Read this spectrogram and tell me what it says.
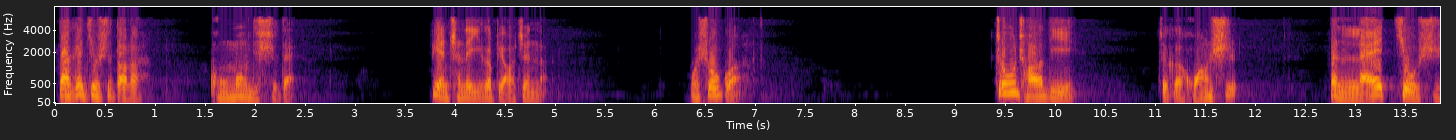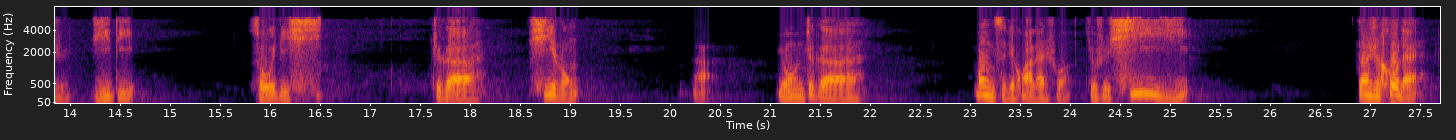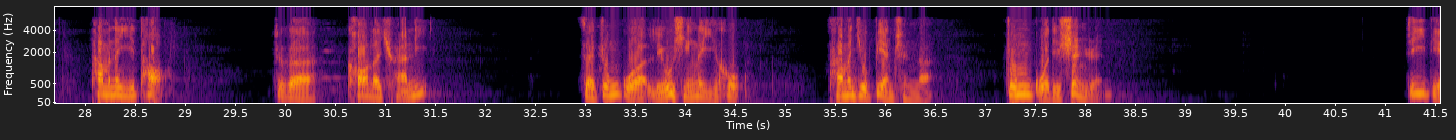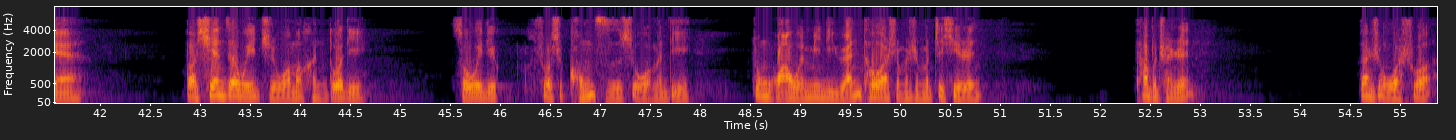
大概就是到了。孔孟的时代变成了一个表征了。我说过，周朝的这个皇室本来就是夷狄，所谓的西这个西戎啊，用这个孟子的话来说，就是西夷。但是后来他们那一套这个。靠了权力，在中国流行了以后，他们就变成了中国的圣人。这一点到现在为止，我们很多的所谓的说是孔子是我们的中华文明的源头啊，什么什么这些人，他不承认。但是我说，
